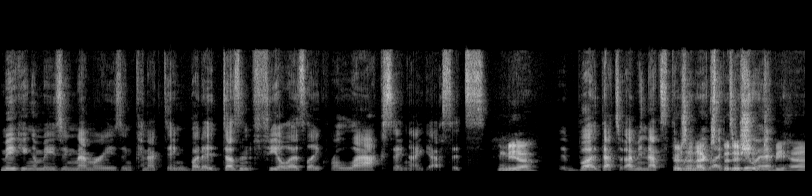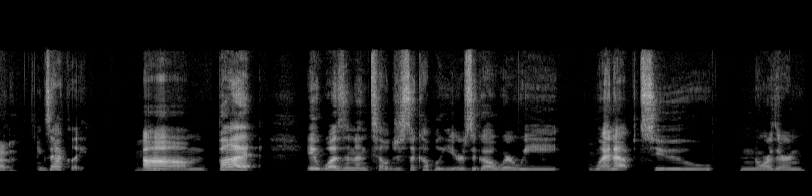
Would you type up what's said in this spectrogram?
making amazing memories and connecting, but it doesn't feel as like relaxing, I guess. It's Yeah. but that's I mean, that's the There's an we like to expedition to, be had. Exactly. Mhm. Um, but it wasn't until just a couple years ago where we went up to northern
